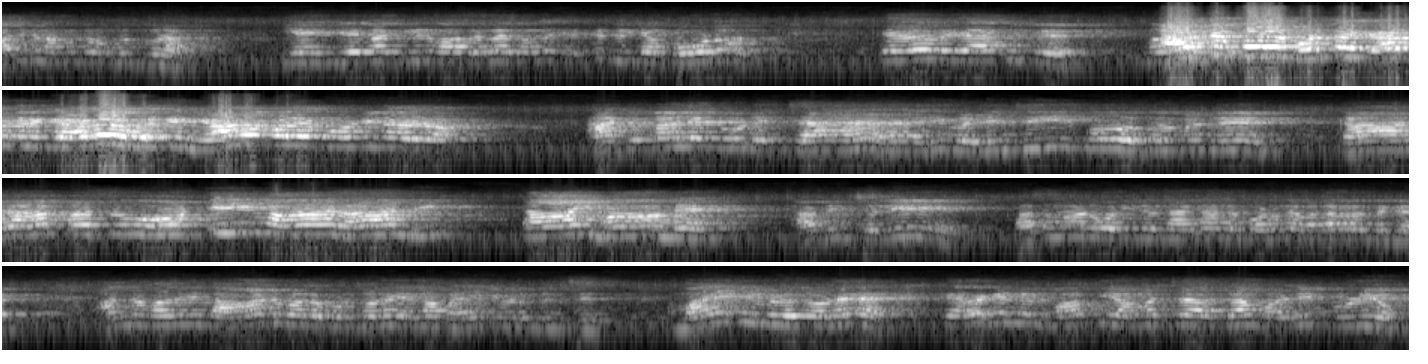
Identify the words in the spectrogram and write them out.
அதுக்கு தூரம் ஏன் இங்க எல்லாம் வீடு வாசல்ல எக்கச்சரிக்கா போடும் தேவையா இருக்கு ஆட்டுப்பால் கொடுத்த காரணத்திற்காக அவருக்கு ஞானப்பாலை போட்டினாராம். ஆட்டுப்பால கூட சாரி வழிஞ்சி போகும்னு காரா பசு ஓட்டி தாய் மாமே அப்படின்னு சொல்லி பசுமாடு ஓட்டிட்டு இருந்தாங்க அந்த குழந்தை வளர்றதுக்கு. அந்த மாதிரி இந்த ஆடு பாலை குடிச்சோடனே எல்லாம் மயங்கி விழுந்துருச்சு. மயங்கி விழுந்தோடனே கிரகங்கள் மாத்தி அமைச்சாதான் மழை புழியும்.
